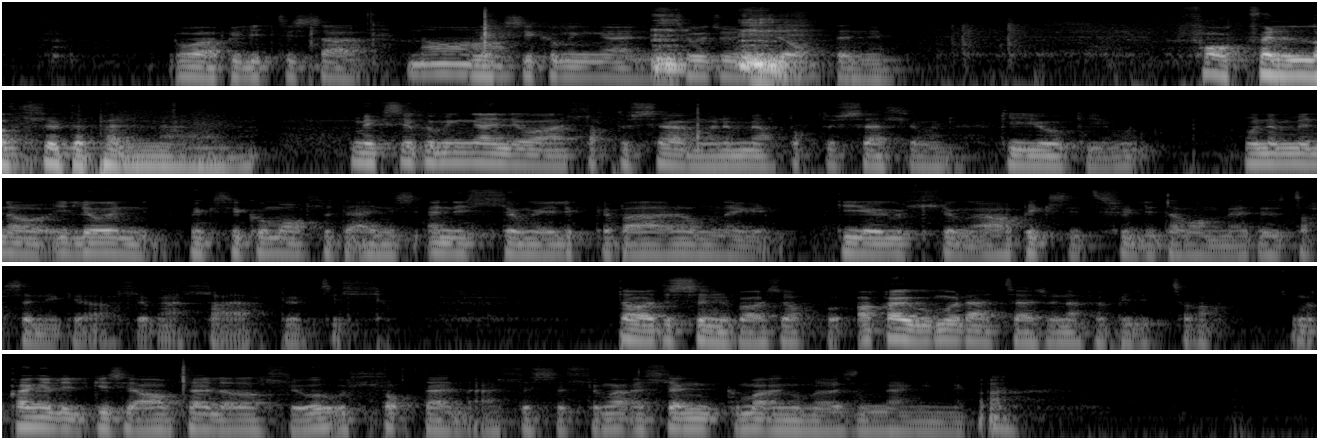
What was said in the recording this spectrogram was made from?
уа билиттиссаа но мексикумингаани туутунилиортани форквеллерлута паннаа мексикумингаани уа аллартуссааму наммиартортуссааллуга киюкииму унамминеро илуани мексикумоорлута анис аниллунга иликкапааернаги киагуллунга аапиксит сулли тамарми атусарсаникеарлунга аллариартуутсиллу таа тассани паасиарпу акагумулаатсаасунафа пилитсеқар qangalil kisi aartaalererlugu ullortaana аллассаллунга аллангкума ангумерисиннаангиннак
